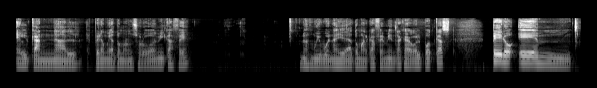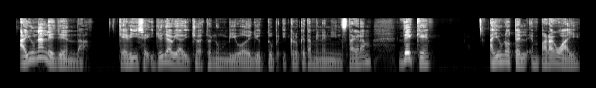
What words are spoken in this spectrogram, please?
el canal. Espero, voy a tomar un sorbo de mi café. No es muy buena idea tomar café mientras que hago el podcast. Pero em, hay una leyenda que dice, y yo ya había dicho esto en un vivo de YouTube y creo que también en Instagram, de que hay un hotel en Paraguay,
